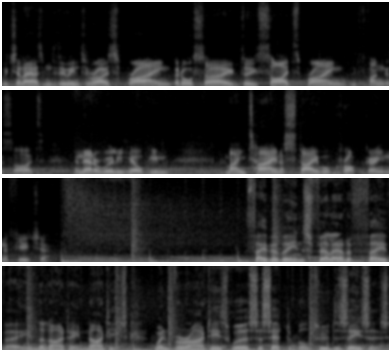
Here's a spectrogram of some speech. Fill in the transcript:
which allows him to do inter-row spraying, but also do side spraying with fungicides, and that'll really help him maintain a stable crop in the future. Faba beans fell out of favour in the 1990s when varieties were susceptible to diseases,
